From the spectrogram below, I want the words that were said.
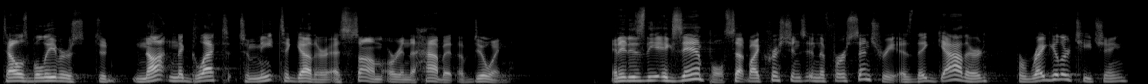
tells believers to not neglect to meet together as some are in the habit of doing. And it is the example set by Christians in the first century as they gathered for regular teaching,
